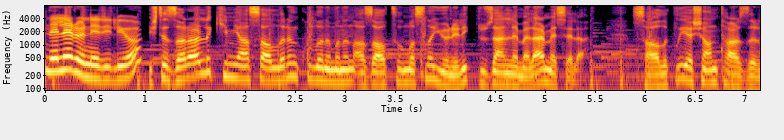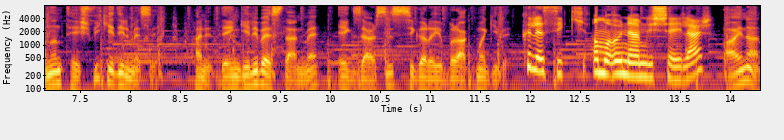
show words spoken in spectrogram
Neler öneriliyor? İşte zararlı kimyasalların kullanımının azaltılmasına yönelik düzenlemeler mesela. Sağlıklı yaşam tarzlarının teşvik edilmesi. Hani dengeli beslenme, egzersiz, sigarayı bırakma gibi. Klasik ama önemli şeyler. Aynen.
